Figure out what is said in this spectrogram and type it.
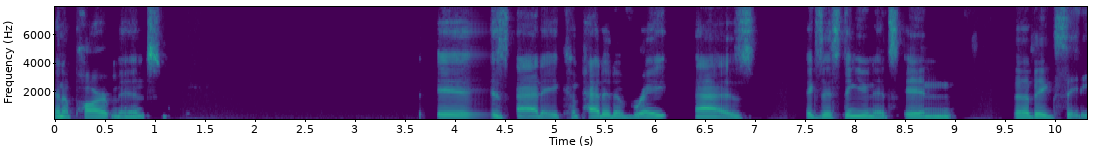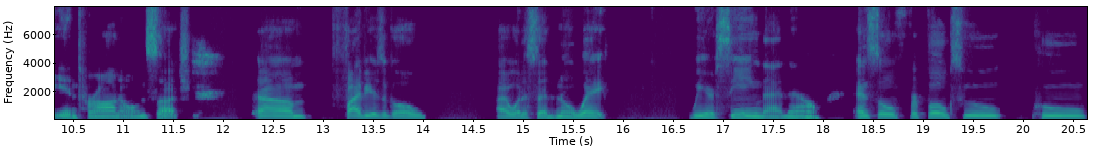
an apartment is at a competitive rate as existing units in the big city in Toronto and such. Um, five years ago, I would have said no way. We are seeing that now, and so for folks who who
